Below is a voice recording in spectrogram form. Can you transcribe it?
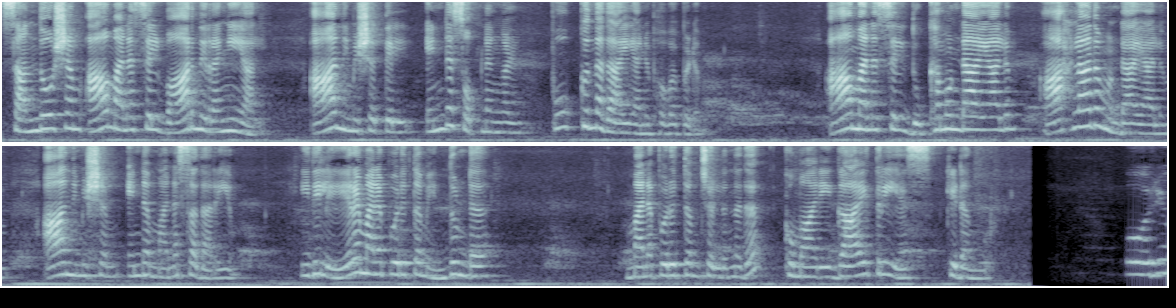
സന്തോഷം ആ മനസ്സിൽ വാർന്നിറങ്ങിയാൽ ആ നിമിഷത്തിൽ എന്റെ സ്വപ്നങ്ങൾ പൂക്കുന്നതായി അനുഭവപ്പെടും. ആ മനസ്സിൽ ദുഃഖമുണ്ടായാലും ആഹ്ലാദമുണ്ടായാലും ആ നിമിഷം എന്റെ മനസ്സതറിയും. ഇതിലേറെ മനപ്പൊരുത്തം എന്തുണ്ട്? മനപ്പൊരുത്തം ചൊല്ലുന്നത് കുമാരി ഗായത്രി എസ് കിടങ്ങൂർ. ഒരു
